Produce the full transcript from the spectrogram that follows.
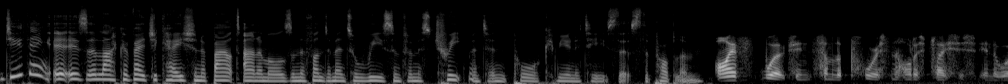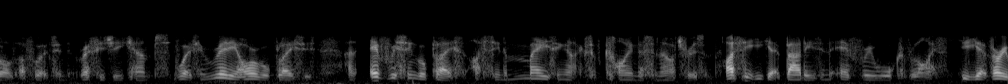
Do you think it is a lack of education about animals and the fundamental reason for mistreatment in poor communities that's the problem? I've worked in some of the poorest and hottest places in the world. I've worked in refugee camps, I've worked in really horrible places, and every single place I've seen amazing acts of kindness and altruism. I think you get baddies in every walk of life. You get very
